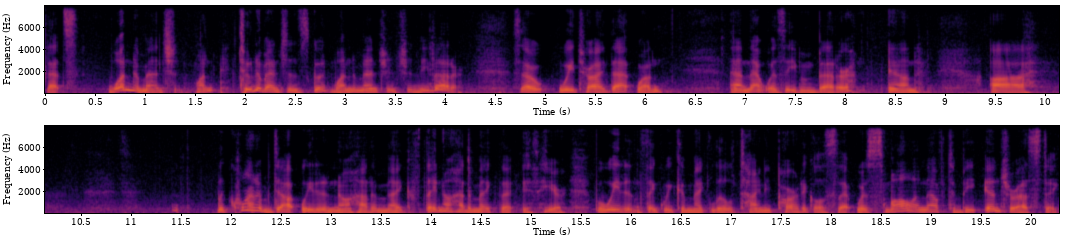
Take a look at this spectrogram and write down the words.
That's one dimension. One, two dimensions is good, one dimension should be better. So we tried that one, and that was even better. And uh, the quantum dot we didn't know how to make. They know how to make the, it here, but we didn't think we could make little tiny particles that were small enough to be interesting.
